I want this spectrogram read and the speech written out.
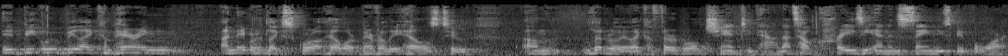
Be, it would be like comparing a neighborhood like Squirrel Hill or Beverly Hills to um, literally like a third world shanty town. That's how crazy and insane these people were.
